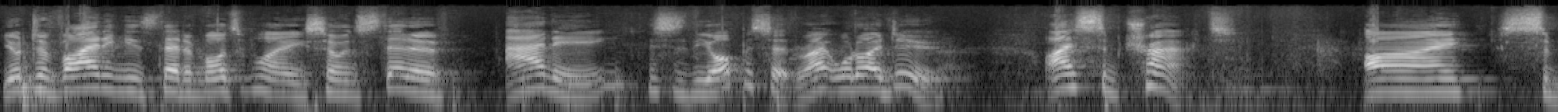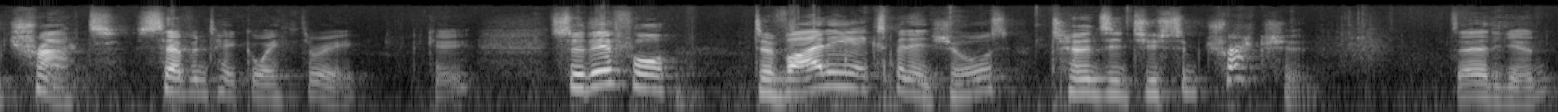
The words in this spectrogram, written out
You're dividing instead of multiplying, so instead of adding, this is the opposite, right? What do I do? I subtract. I subtract. 7 take away 3. Okay? So therefore, dividing exponentials turns into subtraction. Say it again.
